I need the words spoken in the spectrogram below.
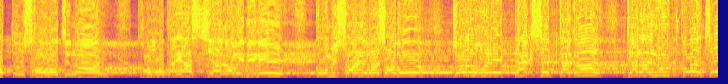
অত সহজ নয়। ক্ষমতায় আসছে আগামী দিনে কমিশন বসাবো, জনগণের ট্যাক্সের টাকা যারা লুট করেছে,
